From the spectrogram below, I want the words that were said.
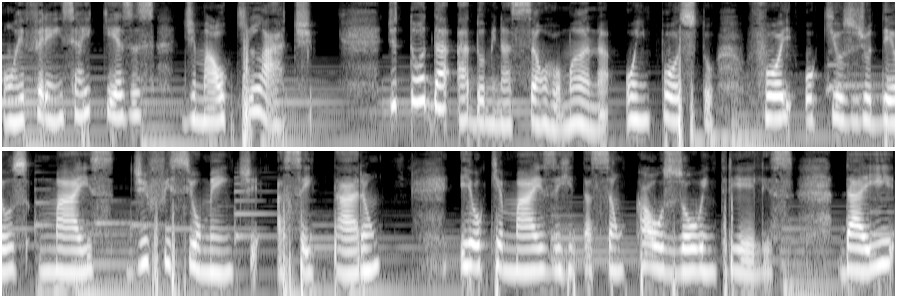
com referência a riquezas de mau quilate. De toda a dominação romana, o imposto foi o que os judeus mais dificilmente aceitaram e o que mais irritação causou entre eles. Daí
